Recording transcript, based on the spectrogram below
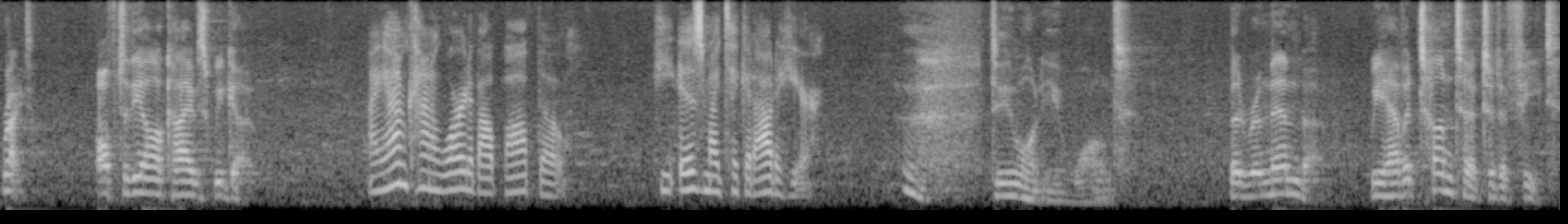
Right. Off to the archives we go. I am kind of worried about Bob, though. He is my ticket out of here. Do what you want. But remember, we have a Tanta to defeat.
